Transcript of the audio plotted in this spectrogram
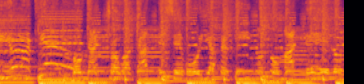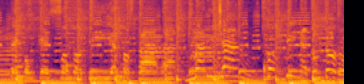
y yo la quiero. Con nacho, aguacate, cebolla, pepino, tomate, elote con queso, tortilla tostada, maruchan, combina con todo,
